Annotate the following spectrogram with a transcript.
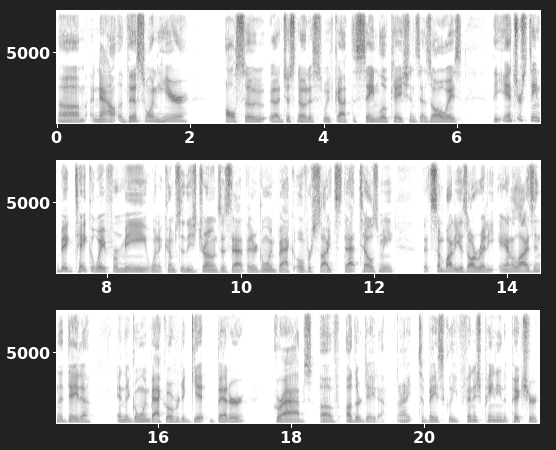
Um, now, this one here, also uh, just notice we've got the same locations as always. The interesting big takeaway for me when it comes to these drones is that they're going back over sites. That tells me that somebody is already analyzing the data and they're going back over to get better grabs of other data, all right, to basically finish painting the picture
